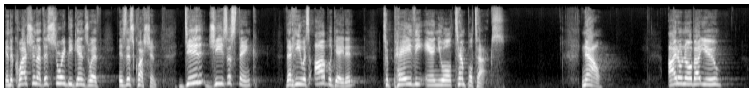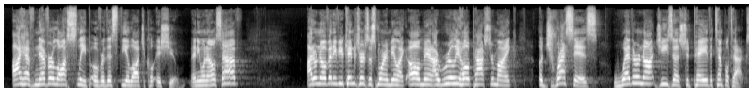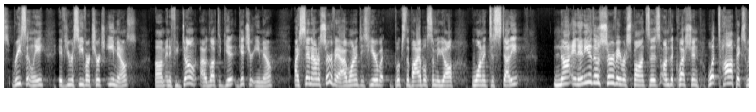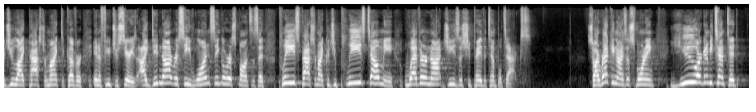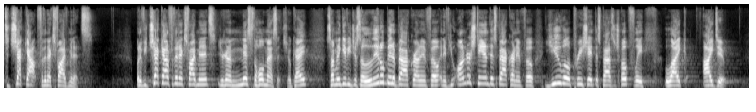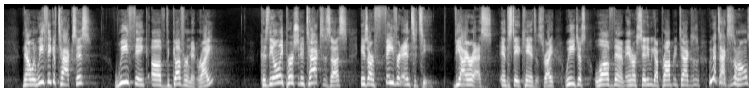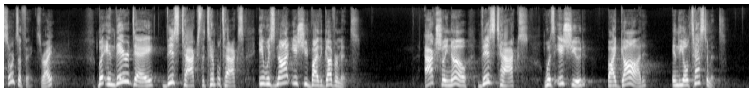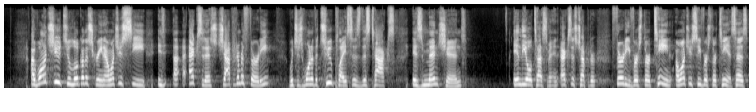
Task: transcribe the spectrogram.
And the question that this story begins with is this question Did Jesus think that he was obligated to pay the annual temple tax? Now, I don't know about you. I have never lost sleep over this theological issue. Anyone else have? I don't know if any of you came to church this morning being like, oh man, I really hope Pastor Mike addresses whether or not Jesus should pay the temple tax. Recently, if you receive our church emails, um, and if you don't, I would love to get, get your email. I sent out a survey. I wanted to hear what books of the Bible some of y'all wanted to study. Not in any of those survey responses under the question, What topics would you like Pastor Mike to cover in a future series? I did not receive one single response that said, Please, Pastor Mike, could you please tell me whether or not Jesus should pay the temple tax? So I recognize this morning you are going to be tempted to check out for the next five minutes. But if you check out for the next five minutes, you're going to miss the whole message, okay? So I'm going to give you just a little bit of background info. And if you understand this background info, you will appreciate this passage, hopefully, like I do. Now, when we think of taxes, we think of the government, right? Because the only person who taxes us is our favorite entity, the IRS and the state of Kansas, right? We just love them. In our city, we got property taxes, we got taxes on all sorts of things, right? But in their day, this tax, the temple tax, it was not issued by the government. Actually, no, this tax was issued by God in the Old Testament. I want you to look on the screen. I want you to see uh, Exodus chapter number 30, which is one of the two places this tax is mentioned in the Old Testament. In Exodus chapter 30, verse 13, I want you to see verse 13. It says,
